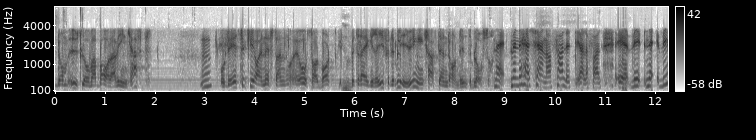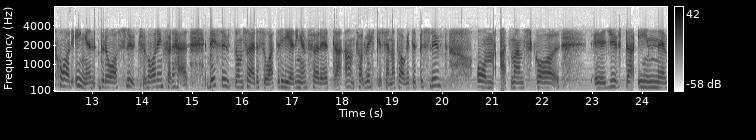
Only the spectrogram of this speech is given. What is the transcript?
de utlovar bara vindkraft. Mm. Och det tycker jag är nästan åtalbart mm. bedrägeri för det blir ju ingen kraft den dagen det inte blåser. Nej, men det här kärnavfallet i alla fall. Eh, vi, nej, vi har ingen bra slutförvaring för det här. Dessutom så är det så att regeringen för ett antal veckor sedan har tagit ett beslut om att man ska eh, gjuta in eh, eh,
